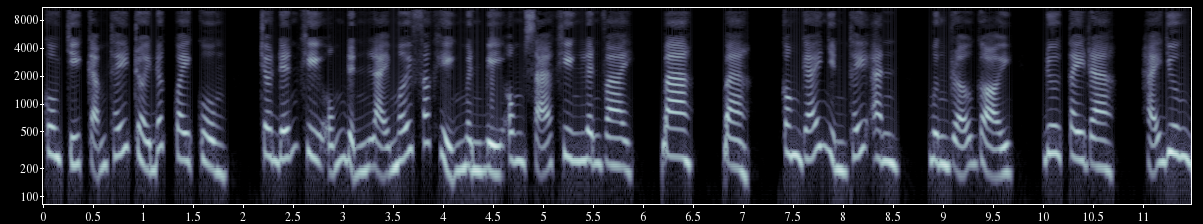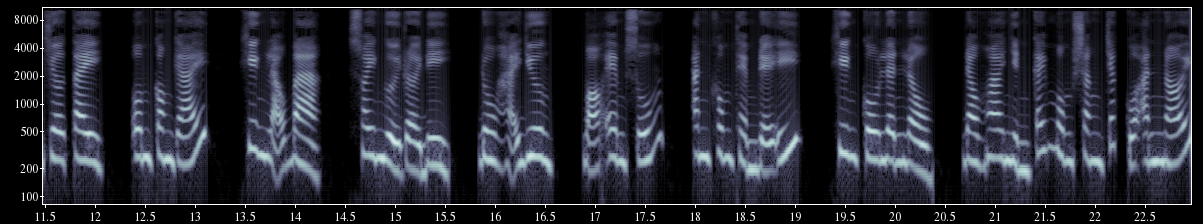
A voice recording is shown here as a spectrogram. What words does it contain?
cô chỉ cảm thấy trời đất quay cuồng, cho đến khi ổn định lại mới phát hiện mình bị ông xã khiêng lên vai, ba, bà, con gái nhìn thấy anh, mừng rỡ gọi, đưa tay ra, Hải Dương giơ tay, ôm con gái, khiêng lão bà, xoay người rời đi, đồ Hải Dương, bỏ em xuống, anh không thèm để ý, khiêng cô lên lầu, đào hoa nhìn cái mông săn chắc của anh nói,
